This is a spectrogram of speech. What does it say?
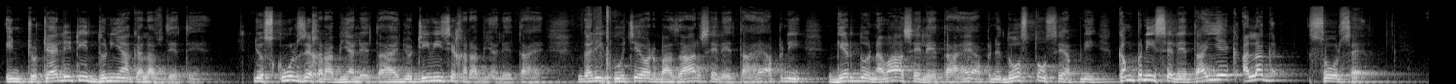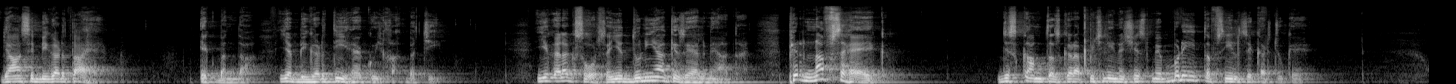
ان ٹوٹیلٹی دنیا کا لفظ دیتے ہیں۔ جو اسکول سے خرابیاں لیتا ہے، جو ٹی وی سے خرابیاں لیتا ہے، گلی کوچے اور بازار سے لیتا ہے، اپنی گرد و نواح سے لیتا ہے، اپنے دوستوں سے، اپنی کمپنی سے لیتا ہے، یہ ایک الگ سورس ہے جہاں سے بگڑتا ہے ایک بندہ یا بگڑتی ہے کوئی بچی۔ یہ ایک الگ سورس ہے، یہ دنیا کے ذہل میں آتا ہے۔ پھر نفس ہے ایک، جس کا ہم تذکرہ پچھلی نشست میں بڑی تفصیل سے کر چکے ہیں۔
